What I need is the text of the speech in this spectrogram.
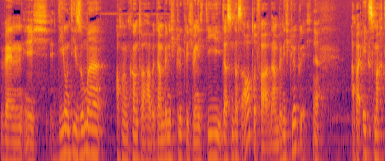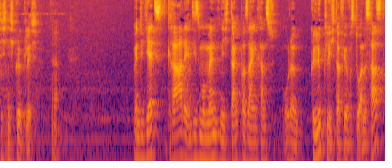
Wenn ich die und die Summe auf meinem Konto habe, dann bin ich glücklich. Wenn ich die, das und das Auto fahre, dann bin ich glücklich. Ja. Aber X macht dich nicht glücklich. Ja. Wenn du jetzt gerade in diesem Moment nicht dankbar sein kannst oder glücklich dafür, was du alles hast,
